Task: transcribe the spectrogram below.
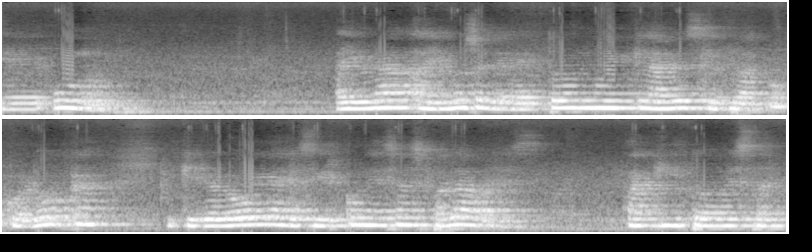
eh, uno. Hay, una, hay unos elementos muy claves que Flaco coloca y que yo lo voy a decir con esas palabras. Aquí todo está en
